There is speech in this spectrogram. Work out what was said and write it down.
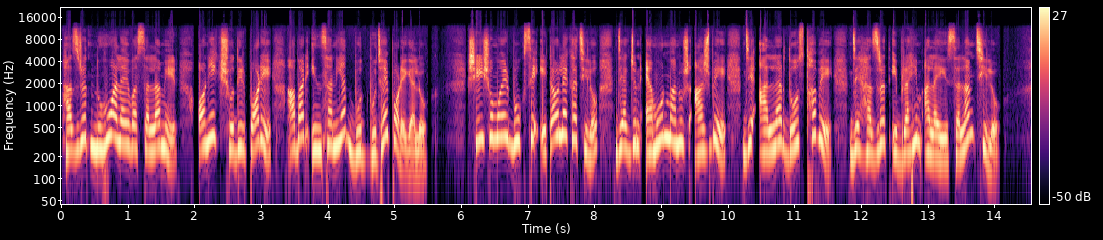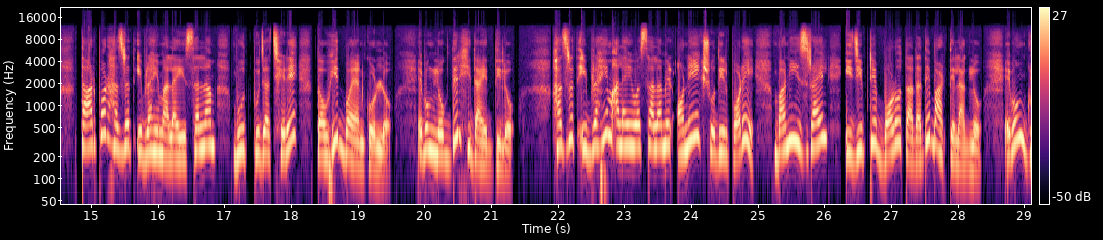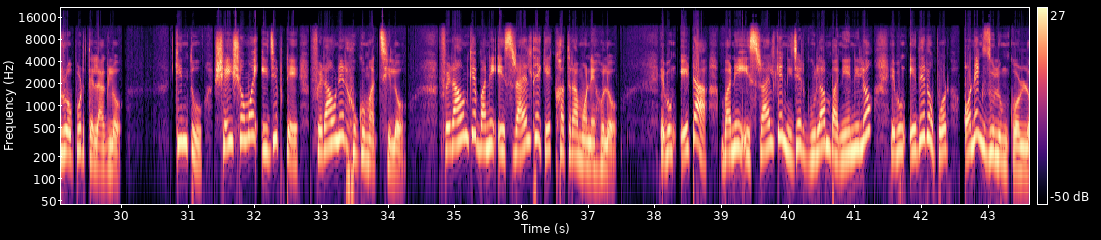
হজরত নুহু আলাইসাল্লামের অনেক সদির পরে আবার ইনসানিয়াত বুধ বুঝায় পড়ে গেল। সেই সময়ের বুকসে এটাও লেখা ছিল যে একজন এমন মানুষ আসবে যে আল্লাহর দোস্ত হবে যে হজরত ইব্রাহিম আলাইসাল্লাম ছিল। তারপর হজরত ইব্রাহিম আলাইসাল্লাম বুধ পূজা ছেড়ে তৌহিদ বয়ান করল এবং লোকদের হিদায়েত দিল। হজরত ইব্রাহিম আলাইসাল্লামের অনেক সদির পরে বানি ইসরায়েল ইজিপ্টে বড় তাদাদে বাড়তে লাগল এবং গ্রো পড়তে লাগল। কিন্তু সেই সময় ইজিপ্টে ফেরাউনের হুকুমাত ছিল। ফেরাউনকে বানি ইসরায়েল থেকে খতরা মনে হলো এবং এটা বানি ইসরায়েলকে নিজের গুলাম বানিয়ে নিল এবং এদের ওপর অনেক জুলুম করল।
